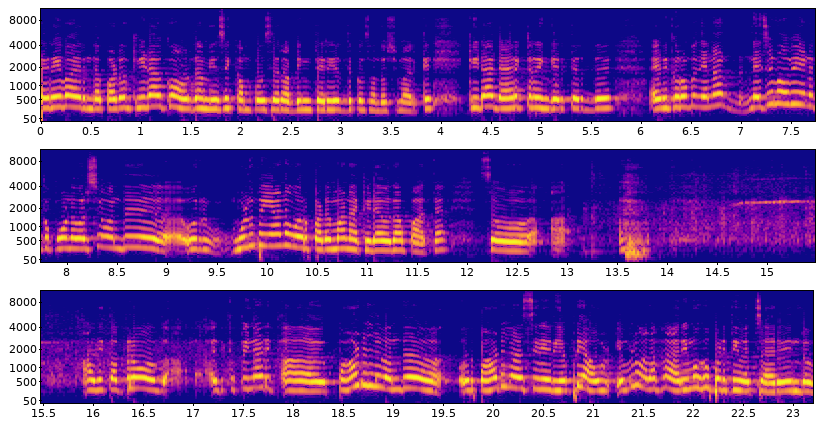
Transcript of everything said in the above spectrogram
நிறைவாக இருந்த படம் கிடாக்கும் அவர் தான் மியூசிக் கம்போசர் அப்படின்னு தெரியறதுக்கும் சந்தோஷமா இருக்கு. கிடா டைரக்டர் இங்கே இருக்கிறது எனக்கு ரொம்ப ஏன்னா நிஜமாவே எனக்கு போன வருஷம் வந்து ஒரு முழுமையான ஒரு படமாக நான் கிடாவை தான் பார்த்தேன். ஸோ அதுக்கப்புறம் அதுக்கு பின்னாடி பாடல் வந்து ஒரு பாடலாசிரியர் எப்படி அவ் எவ்வளோ அழகாக அறிமுகப்படுத்தி வச்சாரு? இந்த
